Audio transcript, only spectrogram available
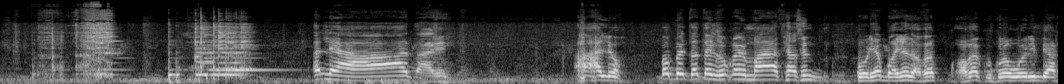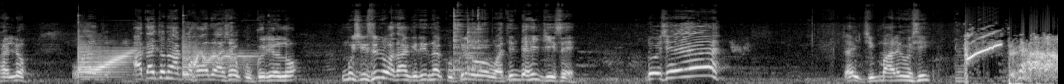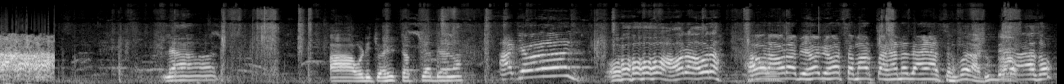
આ તારે. આ લ્યો તતે છોકરા થયા છે ને કોડિયા બાજે હવે હવે કુકરો ઓરી બેઠા લ્યો. આ તા આટલો હવા હશે કુકરીઓનો? હું શીશરી રોતા કીધી ને કુકરી વાંચીને બેસી જીશે. ડોશે! જઈ જીપ મારી ઓછી. લા આ વડી ચોહી ટપક્યા બેના આ જવાન! ઓહો આવરા આવરા. આવરા આવરા બેહો બેહો તમાર પાસે જ આયા છે. ખબર આઠું બે આયા છો.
